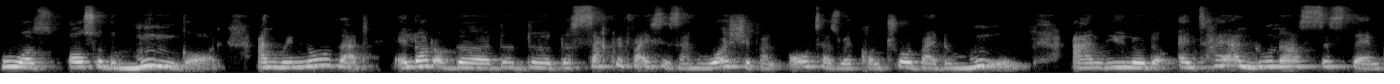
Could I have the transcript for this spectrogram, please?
who was also the moon god. And we know that a lot of the, the, the, the sacrifices and worship and altars were controlled by the moon. And, you know, the entire lunar system,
